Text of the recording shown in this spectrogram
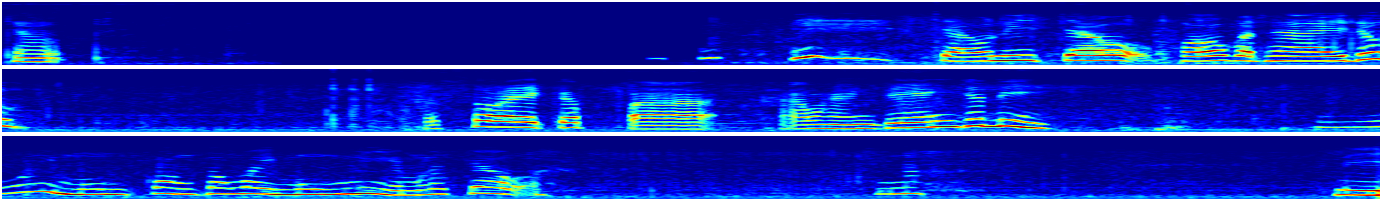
เจ้า เจ้านี่เจ้าพอบัทายดูปลาสร้อยกับปลาขาวหางแดงเจ้านี่โอ้ยมุมกล้องต้องไว้มุมนี่มั้งแล้วเจ้านี่เนาะนี่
